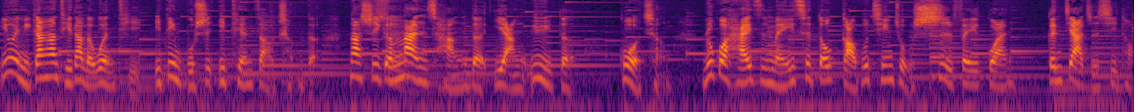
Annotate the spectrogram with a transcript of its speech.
因为你刚刚提到的问题一定不是一天造成的，那是一个漫长的养育的过程。如果孩子每一次都搞不清楚是非观，跟价值系统，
